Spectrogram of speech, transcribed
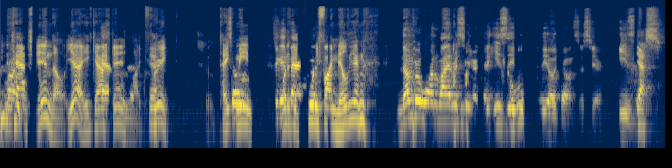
he, he cashed in though. Yeah, he cashed yeah. in like free. Yeah. Take so, me. What is it? Forty five million. Number one wide receiver could easily be Julio Jones this year. Easy. Yes.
